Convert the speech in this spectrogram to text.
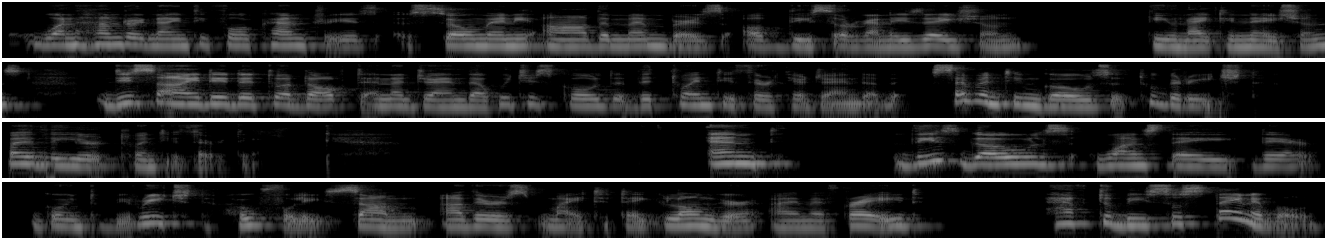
194 countries, so many are the members of this organization, the United Nations, decided to adopt an agenda which is called the 2030 Agenda, the 17 goals to be reached by the year 2030. And these goals, once they, they're going to be reached, hopefully some others might take longer, I'm afraid, have to be sustainable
